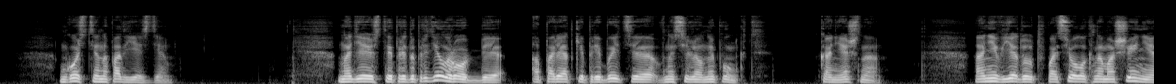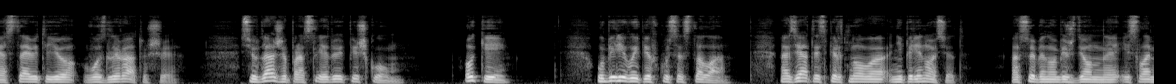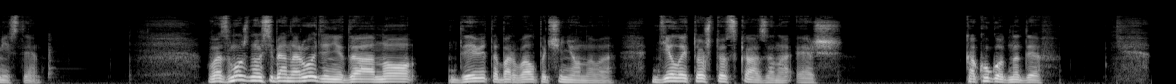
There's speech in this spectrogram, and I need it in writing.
Гости на подъезде. «Надеюсь, ты предупредил Робби о порядке прибытия в населенный пункт?» «Конечно. Они въедут в поселок на машине и оставят ее возле ратуши. Сюда же проследуют пешком». «Окей. Убери выпивку со стола. Азиаты спиртного не переносят, особенно убежденные исламисты. Возможно, у себя на родине, да, но... Дэвид оборвал подчиненного. «Делай то, что сказано, Эш». «Как угодно, Дэв».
